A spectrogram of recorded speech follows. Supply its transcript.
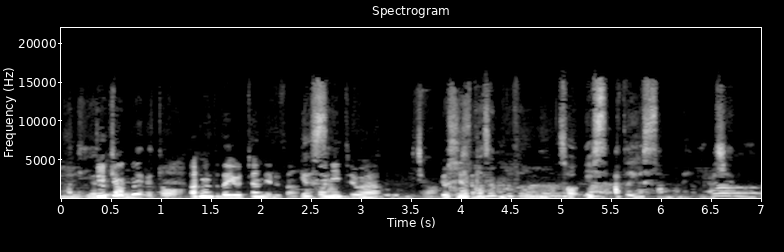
今ね、よっチャンネルと、あ、本当だ、よっチャンネルさん。こんにちは。こんにちは。よしさん猫さん。そう、よし、あとよしさんもね、いらっしゃいます。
